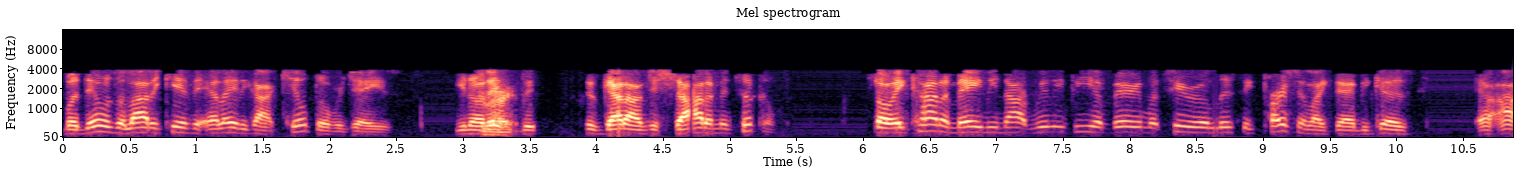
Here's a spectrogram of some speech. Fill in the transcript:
But there was a lot of kids in LA that got killed over Jays. You know, right. they, they just got out and just shot him and took him. So it kind of made me not really be a very materialistic person like that because I,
